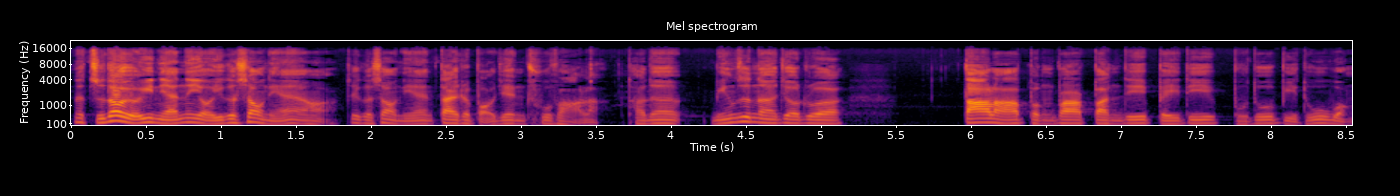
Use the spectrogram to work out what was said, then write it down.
那直到有一年呢，有一个少年啊，这个少年带着宝剑出发了，他的名字呢叫做达拉崩巴班迪北迪卜都比都翁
